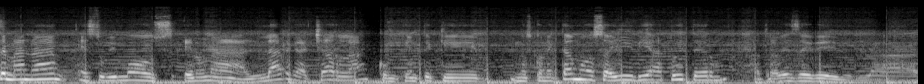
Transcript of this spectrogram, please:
Semana estuvimos en una larga charla con gente que nos conectamos ahí vía Twitter a través de la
